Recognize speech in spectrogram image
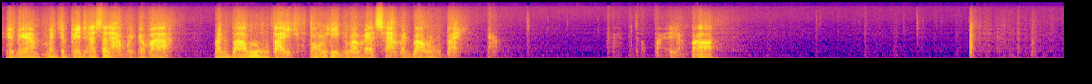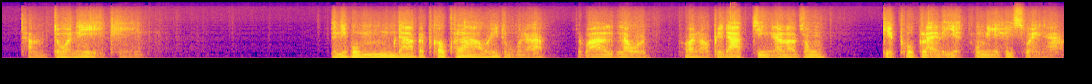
เห็นไหมครับ มันจะเป็นลักษณะเหมือนกับว่า มันเบ้าลงไป มองเห็นว่าแมสสามันเบ้าลงไปต่อไปแล้วก็ทำตัวนี้อีกที อันนี้ผมดาแบบคร่าวๆให้ดูนะครับ แต่ว่าเราพอเราไปดับจริงแล้วเราต้องเก็บพวกรายละเอียดพวกนี้ให้สวยงาม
